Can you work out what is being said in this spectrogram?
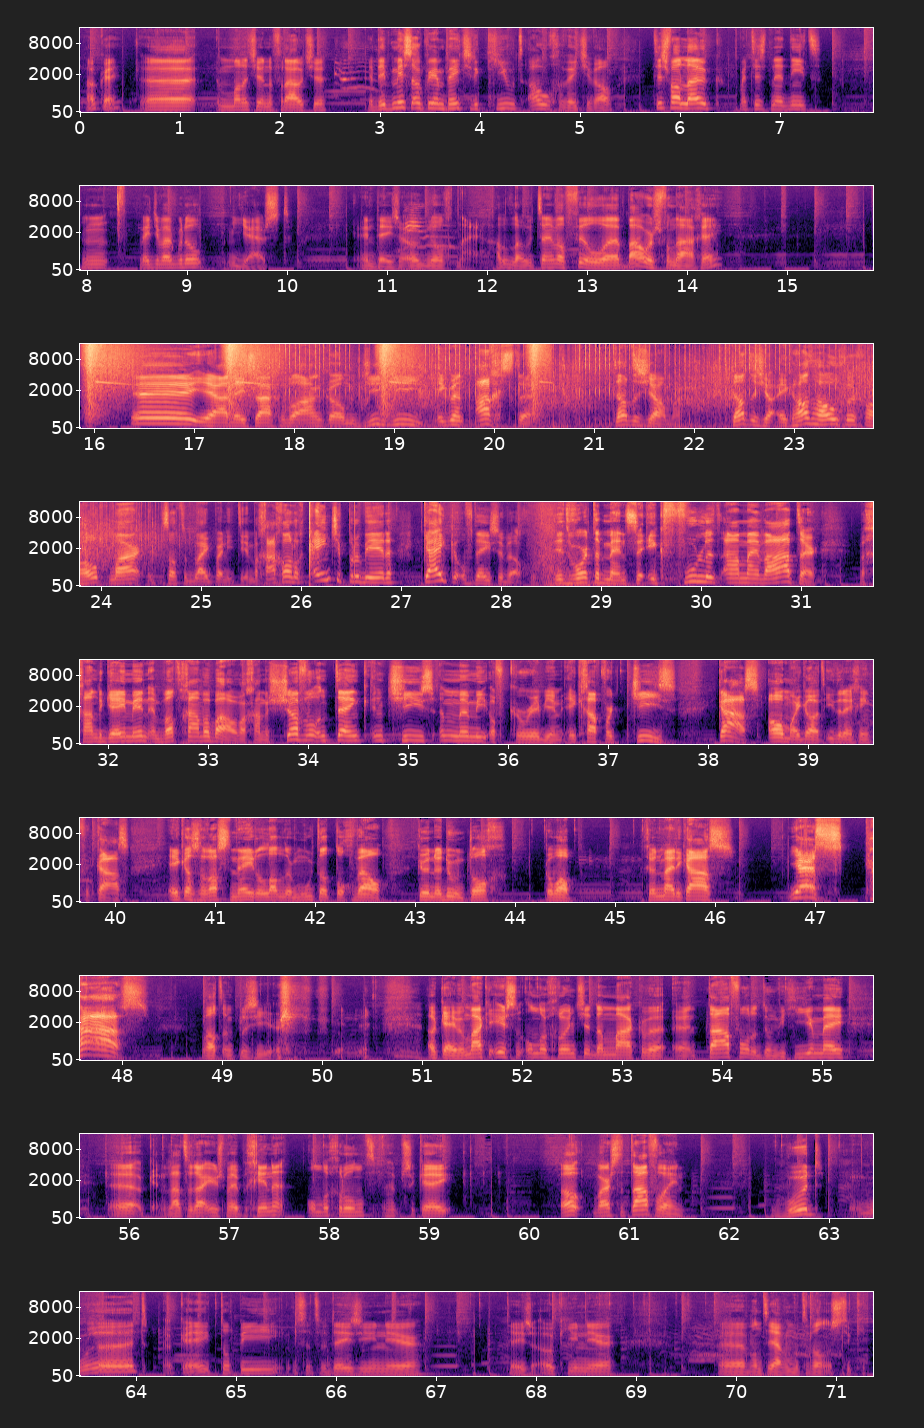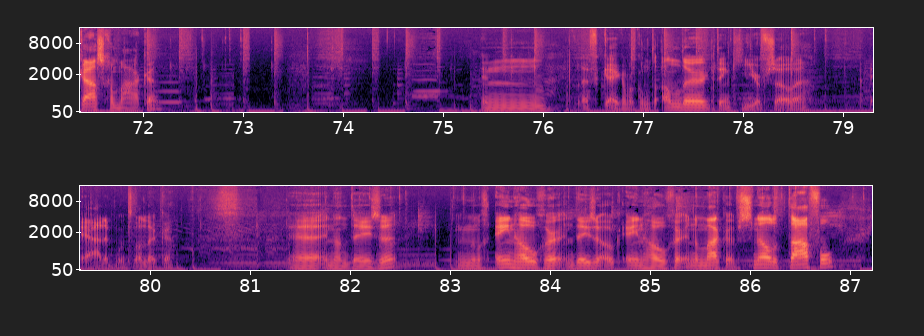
Oké. Uh, een mannetje en een vrouwtje. Dit mist ook weer een beetje de cute ogen, weet je wel. Het is wel leuk, maar het is net niet. Hm, weet je wat ik bedoel? Juist. En deze ook nog. Nou ja, hallo. Het zijn wel veel uh, bouwers vandaag, hè? Hey, ja, deze zagen we wel aankomen. GG. Ik ben achtste. Dat is jammer. Dat is ja. Ik had hoger gehoopt, maar het zat er blijkbaar niet in. We gaan gewoon nog eentje proberen. Kijken of deze wel goed is. Dit wordt het mensen. Ik voel het aan mijn water. We gaan de game in en wat gaan we bouwen? We gaan een shovel, een tank, een cheese, een mummy of Caribbean. Ik ga voor cheese. Kaas. Oh my god, iedereen ging voor kaas. Ik als ras Nederlander moet dat toch wel kunnen doen, toch? Kom op. Gun mij die kaas. Yes! Kaas! Wat een plezier. Oké, we maken eerst een ondergrondje. Dan maken we een tafel. Dat doen we hiermee. Uh, Oké, laten we daar eerst mee beginnen. Ondergrond. Hupsakee. Oh, waar is de tafel heen? Wood. Wood. Oké, toppie. Dan zetten we deze hier neer. Deze ook hier neer. Uh, want ja, we moeten wel een stukje kaas gaan maken. En even kijken, waar komt de ander? Ik denk hier of zo, hè. Ja, dat moet wel lukken. Uh, en dan deze. Nu nog één hoger. En deze ook één hoger. En dan maken we even snel de tafel.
